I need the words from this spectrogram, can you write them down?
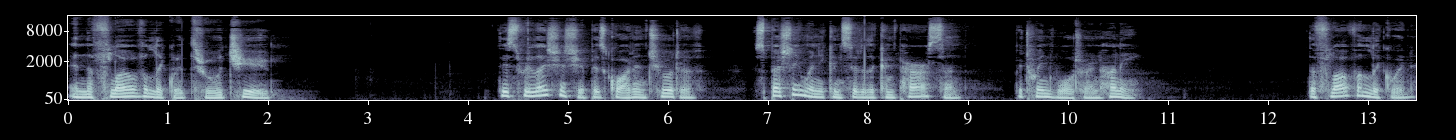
and the flow of a liquid through a tube. This relationship is quite intuitive, especially when you consider the comparison between water and honey. The flow of a liquid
